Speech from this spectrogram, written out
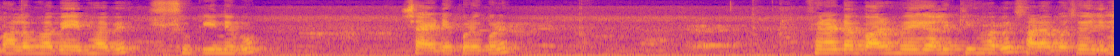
ভালোভাবে এভাবে শুকিয়ে নেব। সাইডে করে করে। ফেনাটা বার হয়ে গেলে কি হবে? সারা বছরের জন্য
